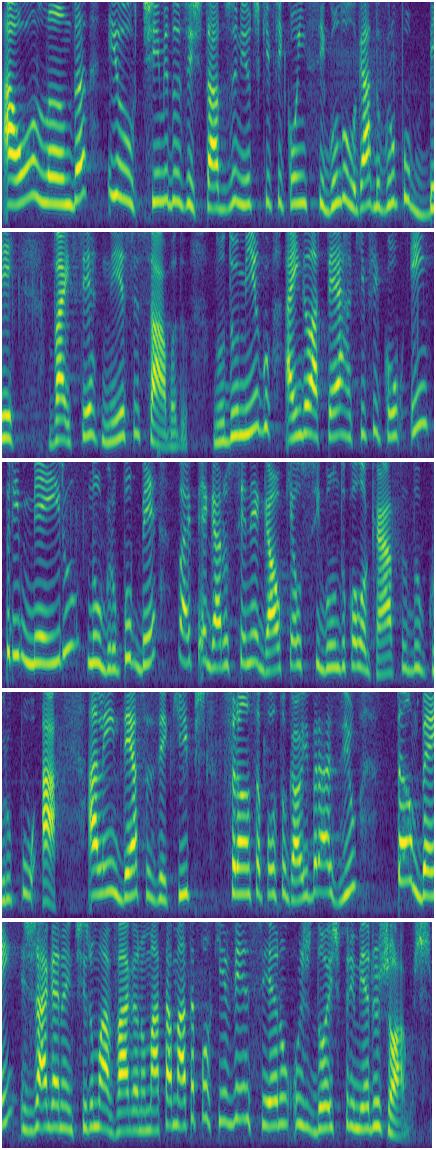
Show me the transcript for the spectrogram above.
a Holanda, e o time dos Estados Unidos, que ficou em segundo lugar do grupo B. Vai ser nesse sábado. No domingo, a Inglaterra, que ficou em primeiro no grupo B, vai pegar o Senegal, que é o segundo colocado do grupo A. Além dessas equipes, França, Portugal e Brasil também já garantiram uma vaga no mata-mata porque venceram os dois primeiros jogos.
